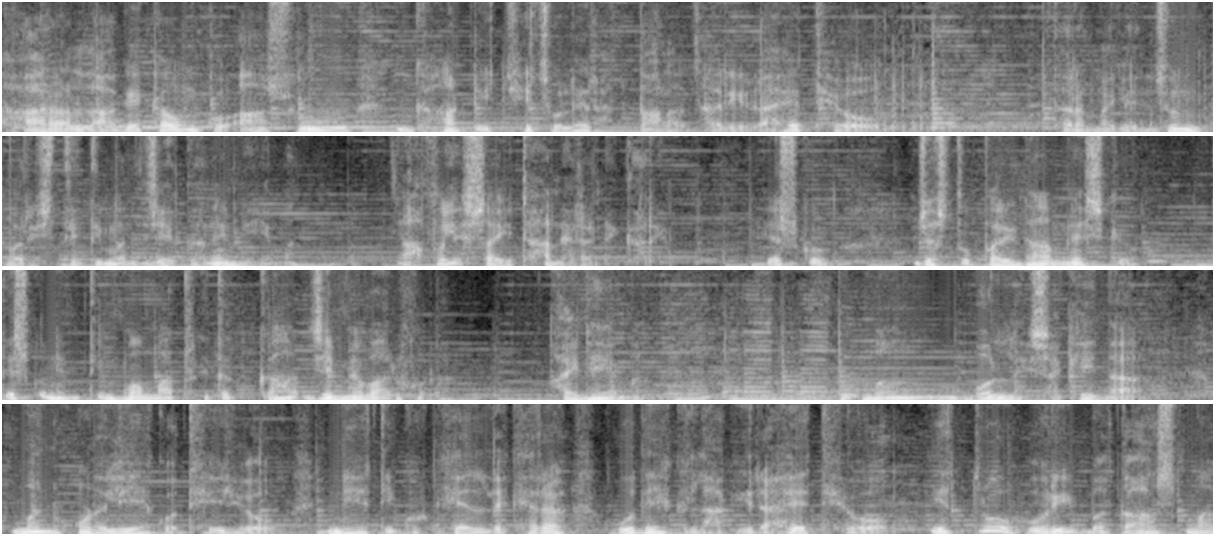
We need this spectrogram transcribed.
धारा लागेका उनको आँसु घाँटी छिचोलेर तल झरिरहेथ्यो। तर मैले जुन परिस्थितिमा जे गरेँ नि यमन आफूले सही ठानेर नै गरेँ। यसको जस्तो परिणाम निस्क्यो त्यसको निम्ति म मात्रै त कहाँ जिम्मेवार हुँ र होइन यमन म बोल्नै सकिनँ। मन हुडलिएको थियो। नियतिको खेल देखेर उदेक लागिरहेथ्यो यत्रो हुरी बतासमा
